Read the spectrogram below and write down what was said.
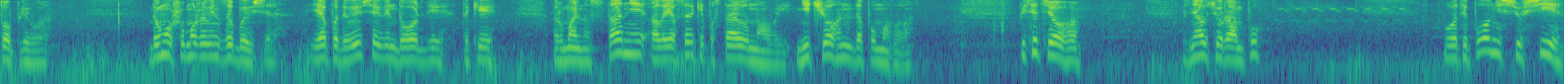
топливо. Думав, що може він забився. Я подивився, він доволі таки нормально в стані, але я все-таки поставив новий. Нічого не допомогло. Після цього зняв цю рампу. От, і повністю всі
